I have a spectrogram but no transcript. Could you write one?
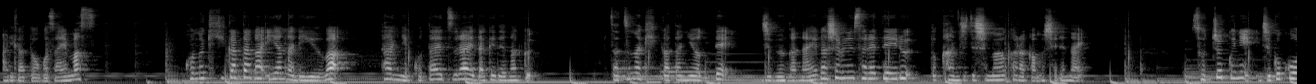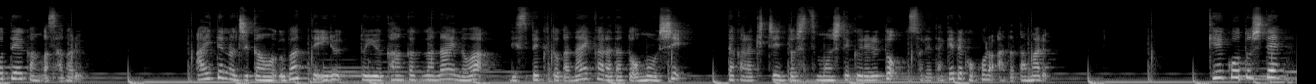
ありがとうございます。この聞き方が嫌な理由は単に答えづらいだけでなく雑な聞き方によって自分がないがしろにされていると感じてしまうからかもしれない。率直に自己肯定感が下がる。相手の時間を奪っているという感覚がないのはリスペクトがないからだと思うしだからきちんと質問してくれるとそれだけで心温まる。傾向として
